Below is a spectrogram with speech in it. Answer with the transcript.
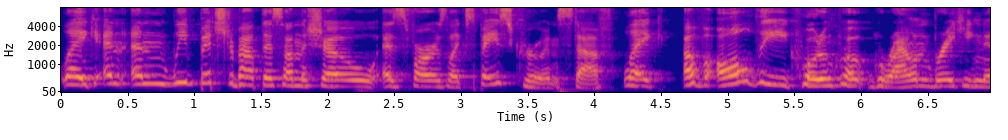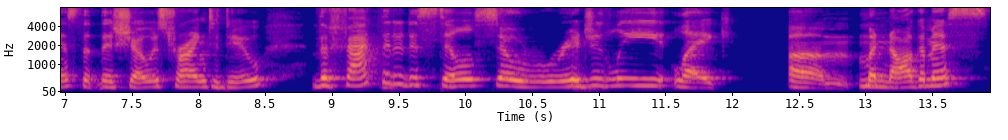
Like, and and we've bitched about this on the show as far as like space crew and stuff. Like, of all the quote unquote groundbreakingness that this show is trying to do, the fact that it is still so rigidly like um monogamous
